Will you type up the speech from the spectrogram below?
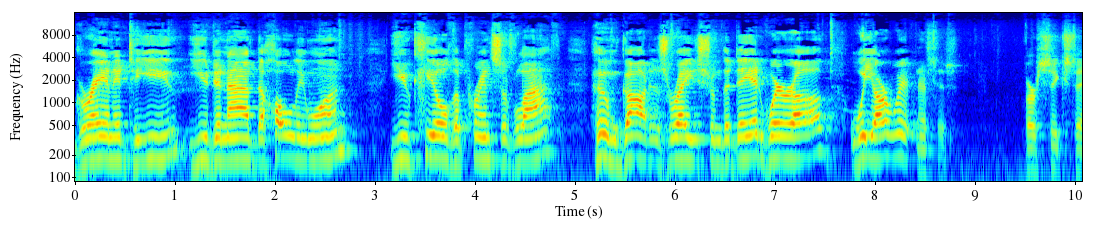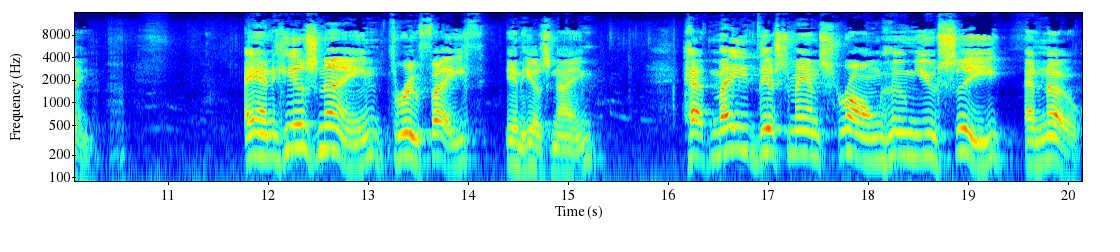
granted to you. You denied the Holy One. You killed the Prince of Life whom God has raised from the dead, whereof we are witnesses. Verse 16. And his name, through faith in his name, hath made this man strong, whom you see and know.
